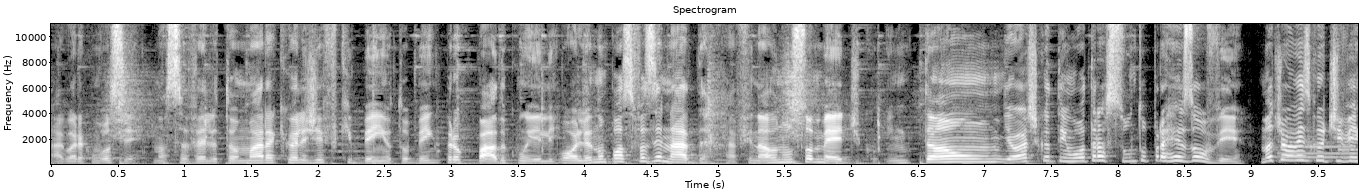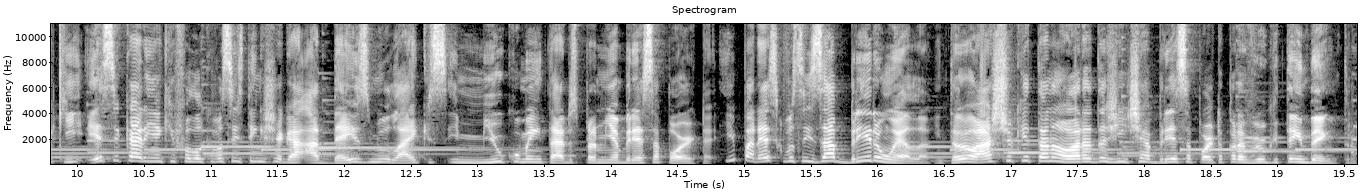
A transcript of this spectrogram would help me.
Agora é com você. Nossa, velho, tomara que o LG fique bem, eu tô bem preocupado com ele. Olha, eu não posso fazer nada, afinal eu não sou médico. Então, eu acho que eu tenho outro assunto pra resolver. Na última vez que eu tive aqui, esse carinha aqui falou que vocês têm que chegar a 10 mil likes e mil comentários pra mim abrir essa porta. E parece que vocês abriram ela. Então eu acho que tá na hora da gente abrir essa porta pra ver o que tem dentro.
